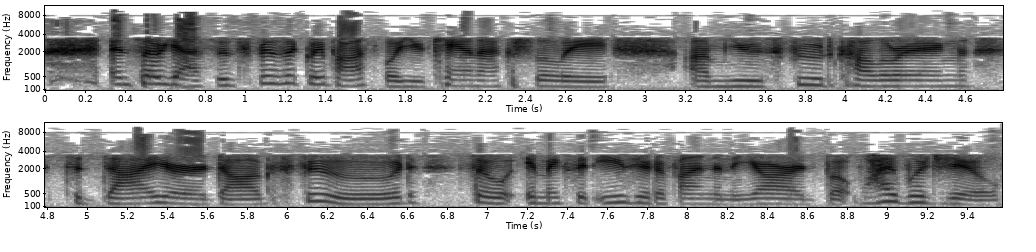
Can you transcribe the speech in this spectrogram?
And so yes, it's physically possible. You can actually um, use food coloring to dye your dog's food, so it makes it easier to find in the yard. But why would you?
